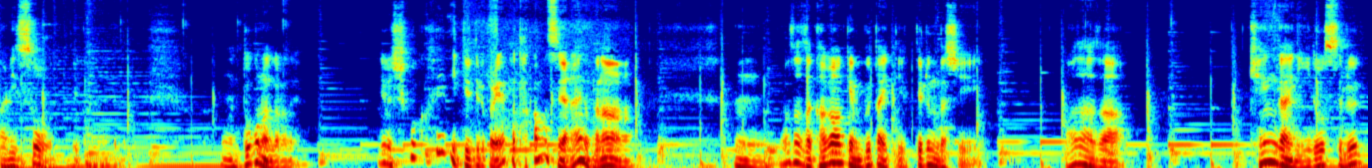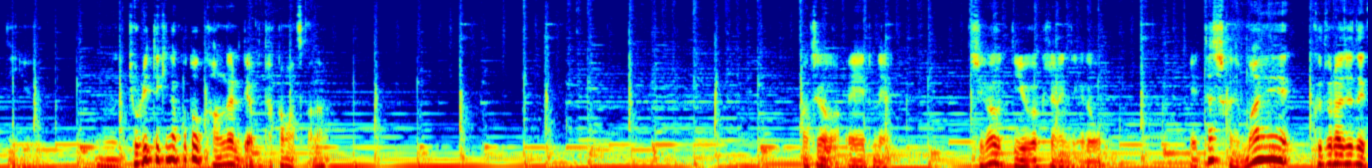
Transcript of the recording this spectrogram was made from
ありそうっていう感じだけど。うん、どこなんだろうね。でも四国フェリーって言ってるからやっぱ高松じゃないのかなうん。わざわざ香川県舞台って言ってるんだし、わざわざ県外に移動するっていう、距離的なことを考えるとやっぱ高松かな。あ、違うわ。えっ、ー、とね、違うっていうわけじゃないんだけど、え確かに前、クドラジで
